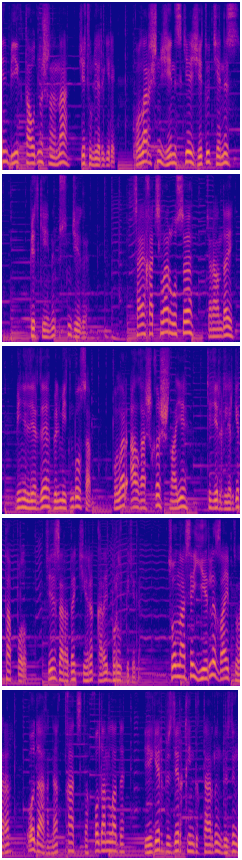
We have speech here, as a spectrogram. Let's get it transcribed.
ең биік таудың шыңына жетулері керек. Олар үшін жеңіске жету теңіз беткейінің үстіндегі. Саяхатшылар осы жаңағындай бейнелерді білмейтін болса олар алғашқы шынайы кедергілерге тап болып тез арада кері қарай бұрылып кетеді. Сол нәрсе ерлі зайыптылар одағына қатысты қолданылады. Егер біздер қиындықтардың біздің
